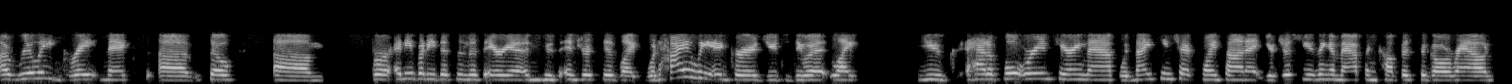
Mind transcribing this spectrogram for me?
a really great mix of, so, um, for anybody that's in this area and who's interested, like would highly encourage you to do it. Like you had a full orienteering map with 19 checkpoints on it. You're just using a map and compass to go around.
